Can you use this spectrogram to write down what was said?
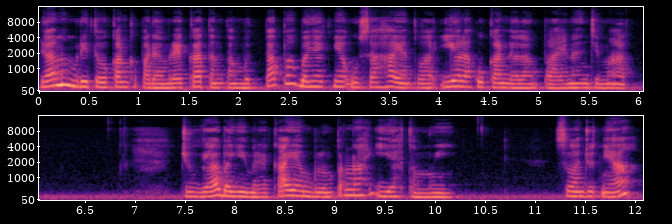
dan memberitahukan kepada mereka tentang betapa banyaknya usaha yang telah ia lakukan dalam pelayanan jemaat. Juga bagi mereka yang belum pernah ia temui. Selanjutnya,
